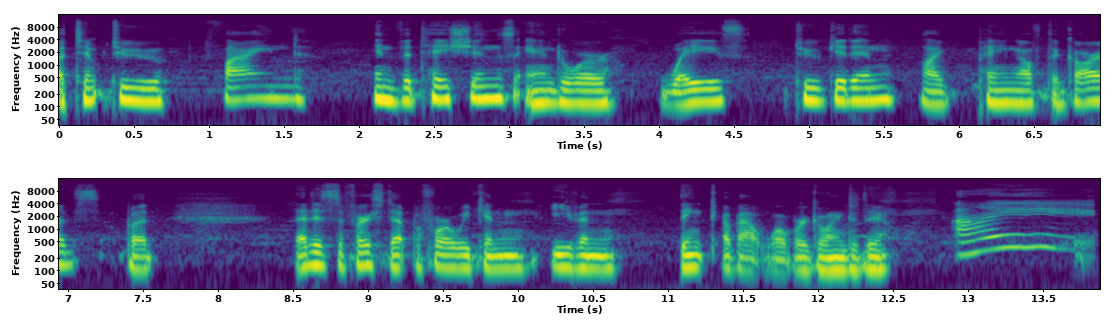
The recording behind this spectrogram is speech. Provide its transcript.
attempt to find invitations and or ways to get in, like paying off the guards, but that is the first step before we can even think about what we're going to do. I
